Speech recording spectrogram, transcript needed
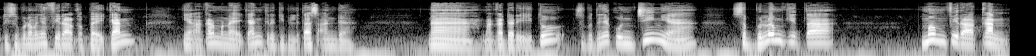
disebut namanya viral kebaikan yang akan menaikkan kredibilitas Anda. Nah, maka dari itu sebetulnya kuncinya sebelum kita memviralkan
